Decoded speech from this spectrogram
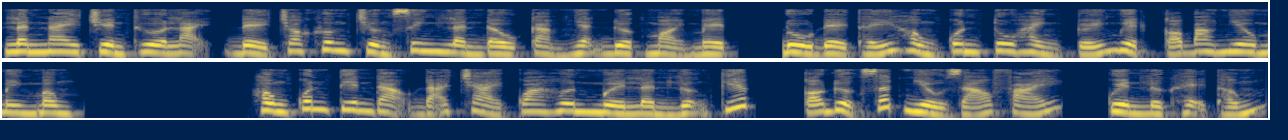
Lần này truyền thừa lại để cho khương trường sinh lần đầu cảm nhận được mỏi mệt, đủ để thấy hồng quân tu hành tuế nguyệt có bao nhiêu mênh mông. Hồng quân tiên đạo đã trải qua hơn 10 lần lượng kiếp, có được rất nhiều giáo phái, quyền lực hệ thống.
